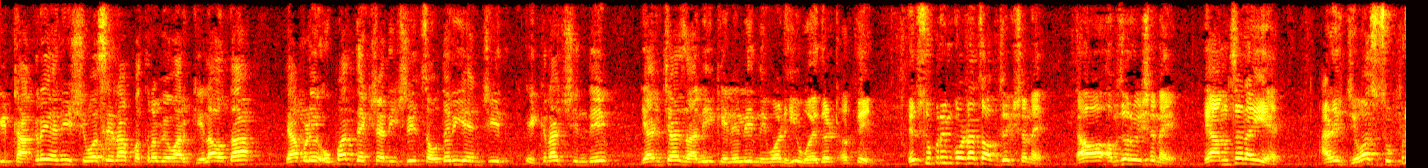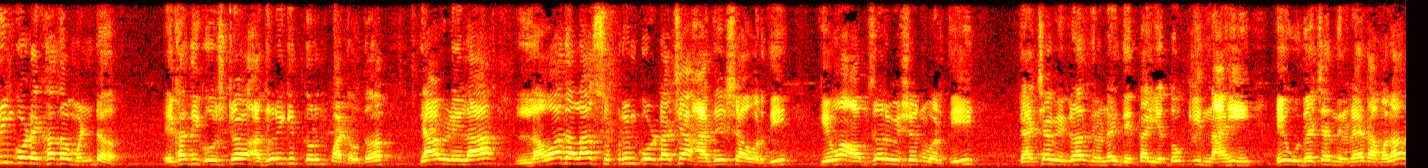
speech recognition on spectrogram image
की ठाकरे यांनी शिवसेना पत्रव्यवहार केला होता. त्यामुळे उपाध्यक्षांनी श्री चौधरी यांची एकनाथ शिंदे यांच्या जाली केलेली निवड ही वैध ठरते. हे सुप्रीम कोर्टाचं ऑब्जेक्शन आहे. ऑब्झर्वेशन आहे. हे आमचं नाही आहे. आणि जेव्हा सुप्रीम कोर्ट एखादं म्हणतं एखादी गोष्ट अधोरेखित करून पाठवतं त्यावेळेला लवादाला सुप्रीम कोर्टाच्या आदेशावरती किंवा ऑब्झर्वेशनवरती त्याच्या वेगळा निर्णय देता येतो की नाही हे उद्याच्या निर्णयात आम्हाला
